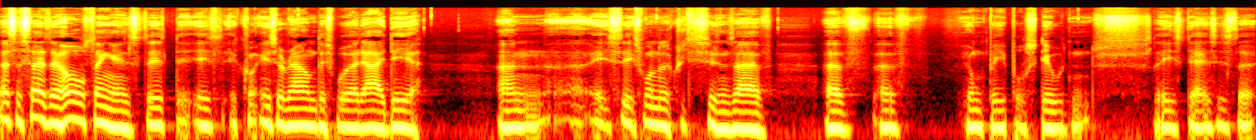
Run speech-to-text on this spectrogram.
as I say, the whole thing is is is around this word idea, and uh, it's it's one of the criticisms I have of of young people, students these days, is that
